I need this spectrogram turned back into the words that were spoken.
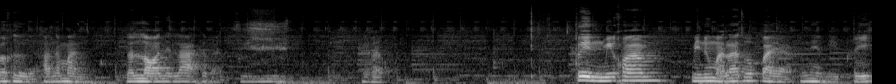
ก็คือเอาน้ำมันร้อนๆเนี่ยราดเข้าไปนะครับกลิ่นมีความเมนูหม่าล่าทั่วไปอะเนี่ยมีพริก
